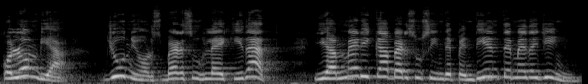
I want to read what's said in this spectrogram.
Colombia, Juniors versus La Equidad y América versus Independiente Medellín.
